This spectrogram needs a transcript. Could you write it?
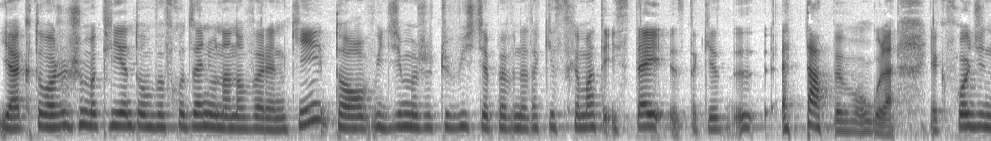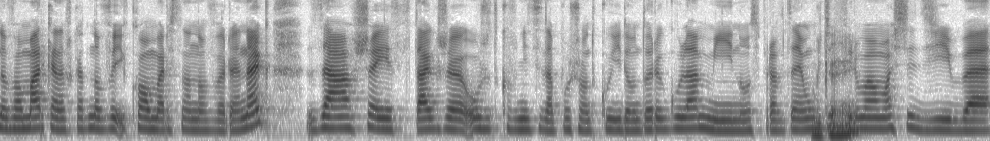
Jak towarzyszymy klientom we wchodzeniu na nowe rynki, to widzimy rzeczywiście pewne takie schematy i takie y, etapy w ogóle. Jak wchodzi nowa marka, na przykład nowy e-commerce na nowy rynek, zawsze jest tak, że użytkownicy na początku idą do regulaminu, sprawdzają, okay. gdzie firma ma siedzibę,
